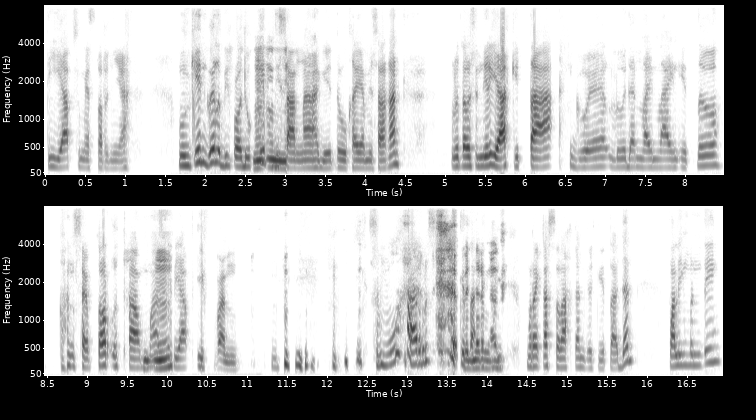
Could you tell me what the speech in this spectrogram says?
tiap semesternya. Mungkin gue lebih produktif mm -hmm. di sana gitu. Kayak misalkan lu tahu sendiri ya kita gue lu dan lain-lain itu konseptor utama mm -hmm. setiap event. Semua harus kita Bener, mereka serahkan ke kita. Dan paling penting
